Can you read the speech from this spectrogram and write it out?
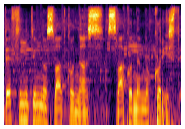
definitivno svatko od nas svakodnevno koristi.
